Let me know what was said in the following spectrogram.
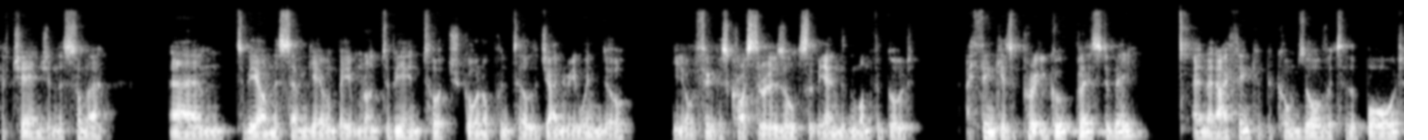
of change in the summer, um, to be on the seven game unbeaten run, to be in touch going up until the January window, you know, fingers crossed the results at the end of the month are good, I think is a pretty good place to be. And then I think it becomes over to the board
